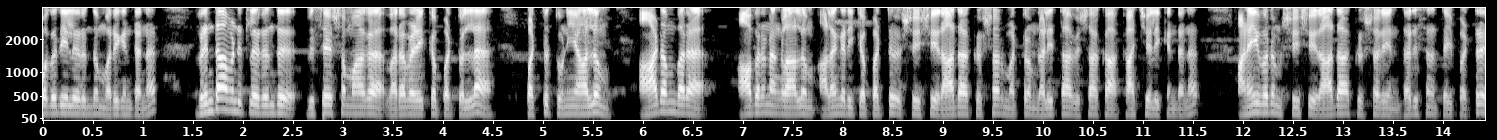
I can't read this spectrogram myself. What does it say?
பகுதியிலிருந்தும் வருகின்றனர். பிருந்தாவனத்திலிருந்து விசேஷமாக வரவழைக்கப்பட்டுள்ள பட்டு துணியாலும் ஆடம்பர ஆபரணங்களாலும் அலங்கரிக்கப்பட்டு ஸ்ரீ ஸ்ரீ ராதாகிருஷ்ணர் மற்றும் லலிதா விசாகா காட்சியளிக்கின்றனர். அனைவரும் ஸ்ரீ ஸ்ரீ ராதாகிருஷ்ணரின் தரிசனத்தை பற்றி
